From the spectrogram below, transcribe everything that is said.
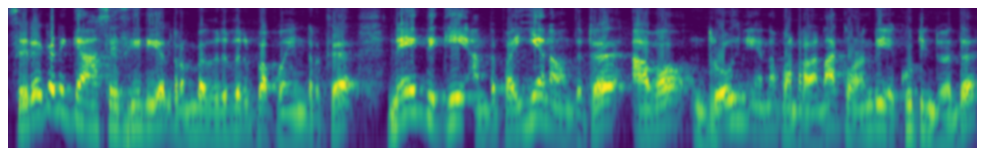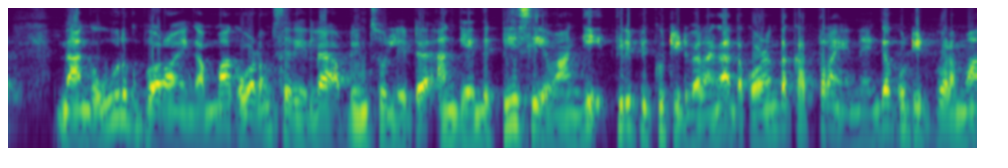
சிறகடிக்கு ஆசை சீரியல் ரொம்ப விறுவிறுப்பாக போயின்னு இருக்கு நேத்திக்கு அந்த பையனை வந்துட்டு அவன் ரோஹிணி என்ன பண்ணுறான்னா குழந்தைய கூட்டிகிட்டு வந்து நாங்கள் ஊருக்கு போகிறோம் எங்கள் அம்மாவுக்கு உடம்பு சரியில்லை அப்படின்னு சொல்லிட்டு அங்கேருந்து டிசியை வாங்கி திருப்பி கூட்டிகிட்டு வராங்க. அந்த குழந்தை கத்துறான் என்ன எங்கே கூட்டிகிட்டு போகிறோமா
